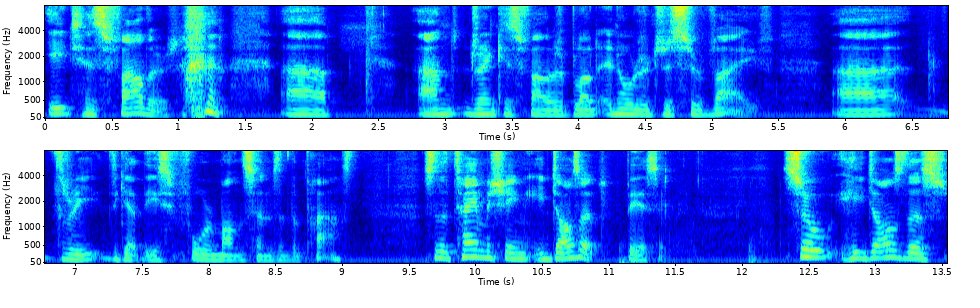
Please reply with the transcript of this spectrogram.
eat his father's uh, and drink his father's blood in order to survive. Uh, three to get these four months into the past. So the time machine, he does it basically. So he does this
